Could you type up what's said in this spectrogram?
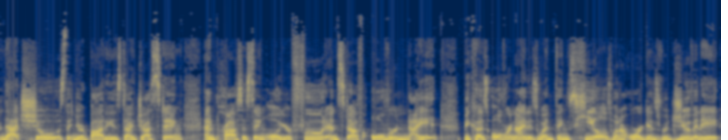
that shows that your body is digesting and processing all your food and stuff overnight because overnight is when things heals, when our organs rejuvenate.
